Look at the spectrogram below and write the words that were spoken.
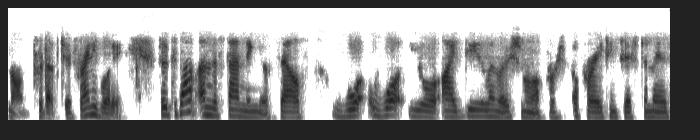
not productive for anybody. So it's about understanding yourself, what what your ideal emotional oper- operating system is,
